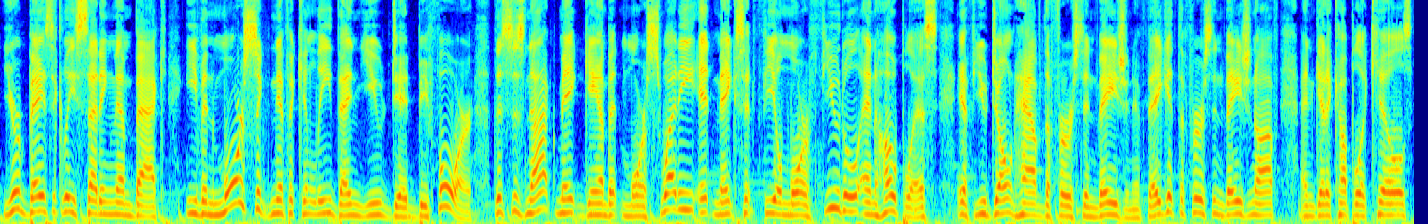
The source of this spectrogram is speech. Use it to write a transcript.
you're basically setting them back even more significantly than you did before. This does not make Gambit more sweaty, it makes it feel more futile and hopeless if you don't have the first invasion. If they get the first invasion off and get a couple of kills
